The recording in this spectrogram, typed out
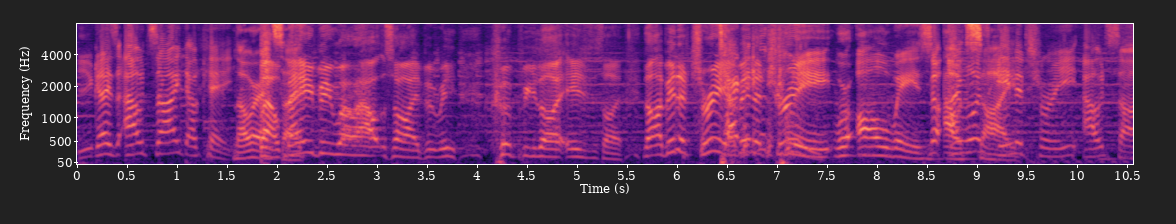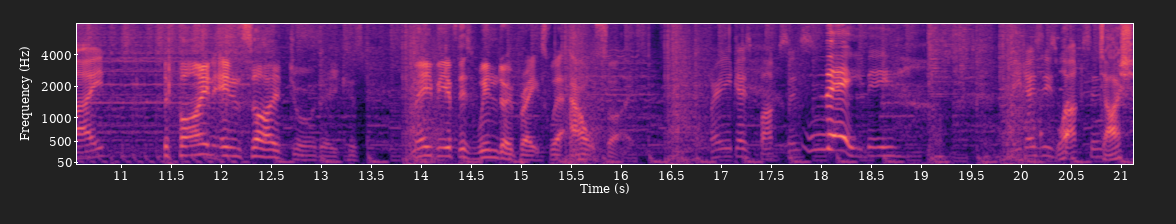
You guys outside? Okay. No, we're Well, outside. maybe we're outside, but we could be like inside. No, I'm in a tree. I'm in a tree. We're always No, I was in a tree outside. Define inside, Jordi, because maybe if this window breaks, we're outside. Where are you guys boxes? Baby. Are you guys these What? boxes? Josh?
